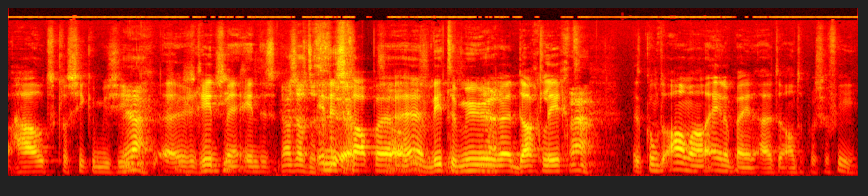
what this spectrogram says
hout, klassieke muziek, Ja. eh, ritme in de, ja, de in de schappen, zo, hè, dus- witte muren, daglicht. Het komt allemaal één op één uit de antroposofie.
